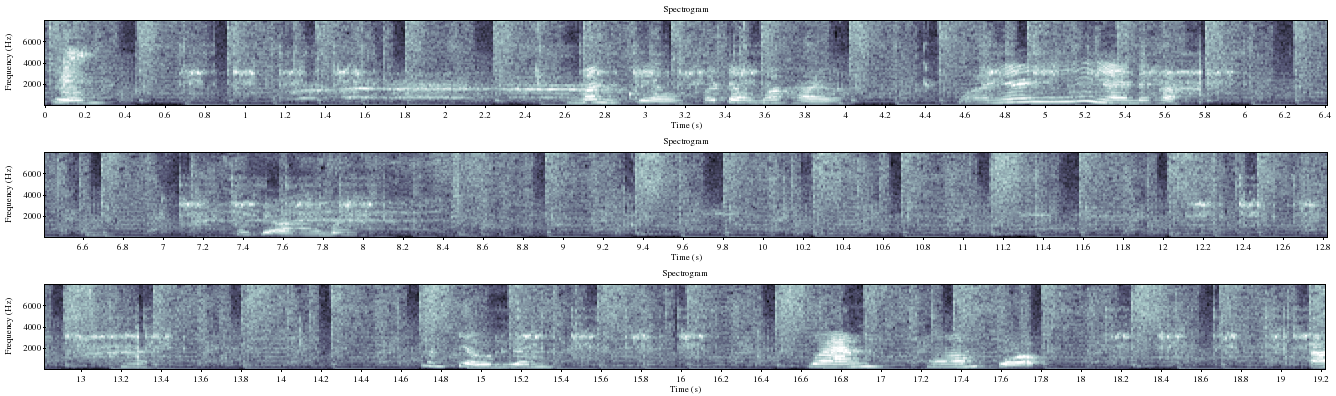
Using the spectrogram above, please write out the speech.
น้ำเติมมันเจียวเขาจะเอามาขายหวานใหญ่ใหญ่เลยค่ะอืมเขาจะเอาให้เบิ่งเนี่ยมันเจียวเหลือง หวาน หอมกรอบ เอา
